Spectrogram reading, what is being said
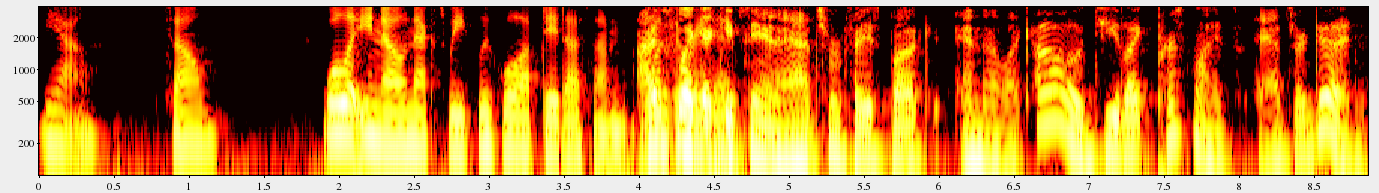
Yeah. So we'll let you know next week. Luke will update us on. I just like I rate keep is. seeing ads from Facebook, and they're like, "Oh, do you like personalized ads? Are good."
